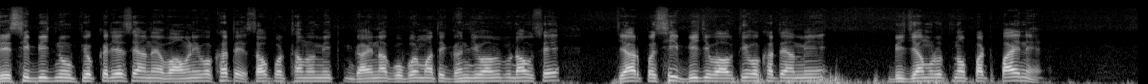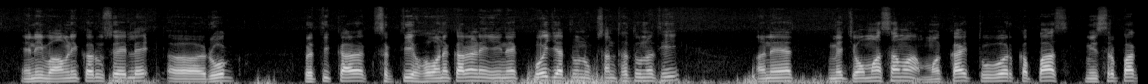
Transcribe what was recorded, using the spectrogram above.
દેશી બીજનો ઉપયોગ કરીએ છીએ અને વાવણી વખતે સૌપ્રથમ અમે ગાયના ગોબરમાંથી ઘન જીવામૃત બનાવું છે ત્યાર પછી બીજ વાવતી વખતે અમે બીજામૃતનો પટ પાઈને એની વાવણી કરું છું એટલે રોગ પ્રતિકારક શક્તિ હોવાને કારણે એને કોઈ જાતનું નુકસાન થતું નથી. અને મેં ચોમાસામાં મકાઈ, તુવર, કપાસ, મિશ્ર પાક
